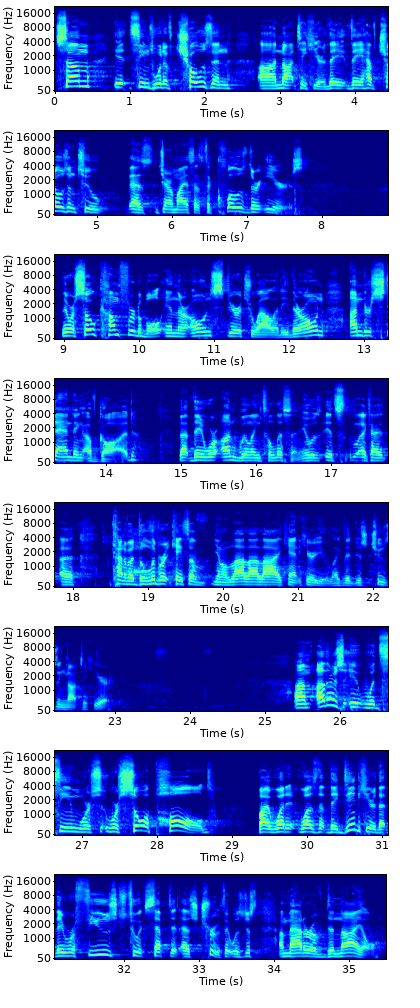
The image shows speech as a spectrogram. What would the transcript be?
Some, it seems, would have chosen uh, not to hear. They, they have chosen to as Jeremiah says, to close their ears. They were so comfortable in their own spirituality, their own understanding of God, that they were unwilling to listen. It was, it's like a, a kind of a deliberate case of, you know, la, la, la, I can't hear you, like they're just choosing not to hear. Um, others, it would seem, were, were so appalled by what it was that they did hear that they refused to accept it as truth. It was just a matter of denial.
